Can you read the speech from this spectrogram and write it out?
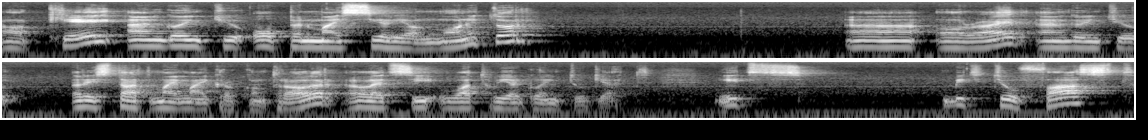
Okay I'm going to open my serial monitor. Uh, all right I'm going to restart my microcontroller. Let's see what we are going to get. It's a bit too fast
